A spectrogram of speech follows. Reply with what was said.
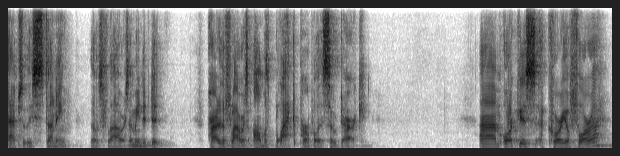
Absolutely stunning, those flowers. I mean, the, the part of the flower is almost black purple, it's so dark. Um, Orchis coriophora.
